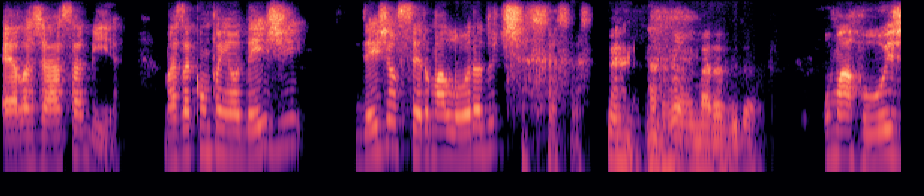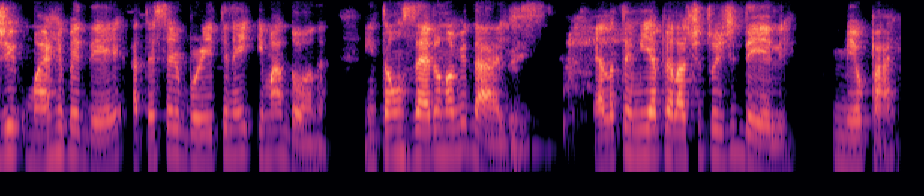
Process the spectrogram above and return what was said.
ela já sabia, mas acompanhou desde desde eu ser uma loura do tchan. Maravilhoso uma Ruge, uma RBD, até ser Britney e Madonna. Então, zero novidades. Sim. Ela temia pela atitude dele, meu pai,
